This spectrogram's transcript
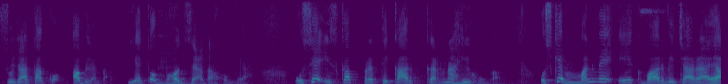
सुजाता को अब लगा यह तो बहुत ज़्यादा हो गया। उसे इसका प्रतिकार करना ही होगा। उसके मन में एक बार विचार आया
